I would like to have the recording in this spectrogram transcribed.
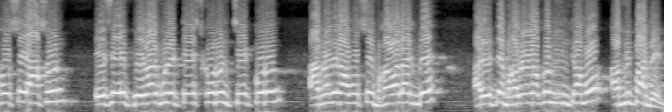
অবশ্যই আসুন, এসে এই ফ্লেভারগুলো টেস্ট করুন চেক করুন। আপনাদের অবশ্যই ভালো লাগবে আর এতে ভালো রকম ইনকামও আপনি পাবেন।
